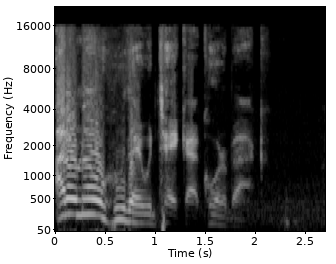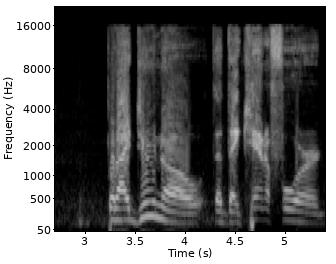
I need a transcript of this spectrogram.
I don't know who they would take at quarterback, but I do know that they can't afford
